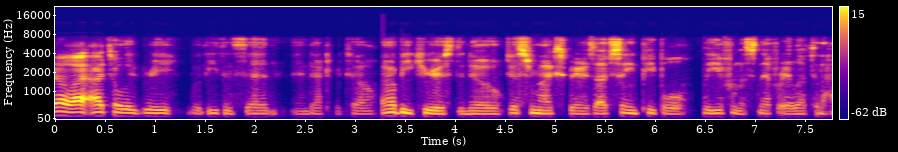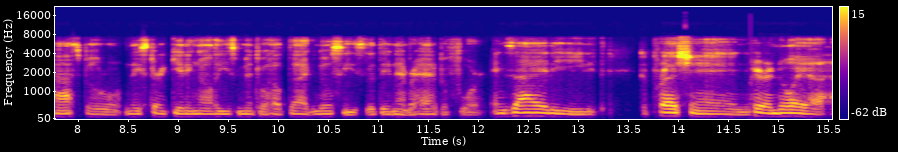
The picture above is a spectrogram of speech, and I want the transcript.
no, I, I totally agree with Ethan said and Dr. Patel. I'd be curious to know, just from my experience, I've seen people leave from the SNF or left to the hospital and they start getting all these mental health diagnoses that they never had before. Anxiety, depression, paranoia.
